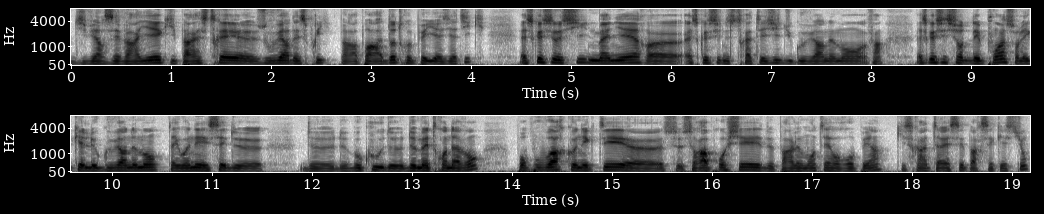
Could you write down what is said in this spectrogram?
divers et variés, qui paraissent très ouverts d'esprit par rapport à d'autres pays asiatiques. Est-ce que c'est aussi une manière, est-ce que c'est une stratégie du gouvernement, enfin, est-ce que c'est sur des points sur lesquels le gouvernement taïwanais essaie de, de, beaucoup de, mettre en avant pour pouvoir connecter, se, rapprocher de parlementaires européens qui seraient intéressés par ces questions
